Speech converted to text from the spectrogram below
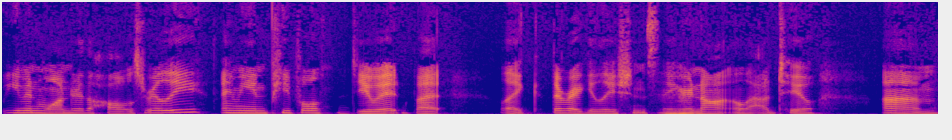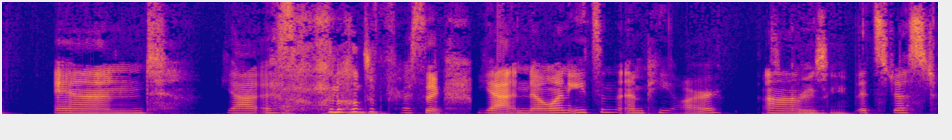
even wander the halls. Really, I mean, people do it, but like the regulations say you're not allowed to. Um, and yeah, it's a little depressing. Yeah, no one eats in the NPR. That's Um, crazy. It's just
